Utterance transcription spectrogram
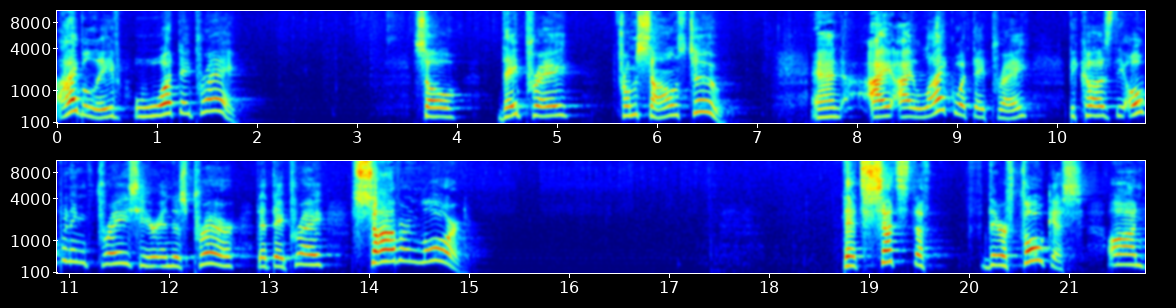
I believe, what they pray. So they pray from Psalms 2. And I, I like what they pray because the opening phrase here in this prayer that they pray, Sovereign Lord, that sets the, their focus on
